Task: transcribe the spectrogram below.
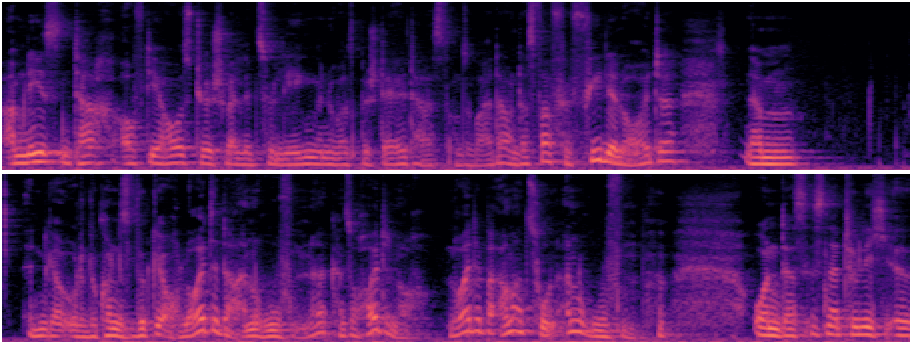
am nächsten Tag auf die Haustürschwelle zu legen, wenn du was bestellt hast und so weiter. Und das war für viele Leute ähm, oder du konntest wirklich auch Leute da anrufen, ne? kannst du heute noch Leute bei Amazon anrufen. Und das ist natürlich äh,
